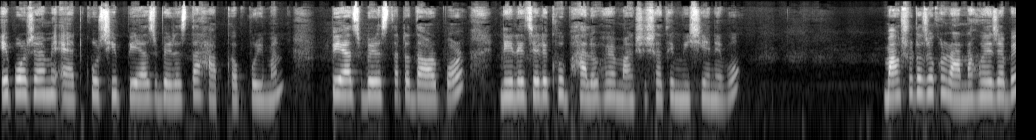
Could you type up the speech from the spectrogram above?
এ পর্যায়ে আমি অ্যাড করছি পেঁয়াজ বেরেস্তা হাফ কাপ পরিমাণ। পেঁয়াজ বেরেস্তাটা দেওয়ার পর নেড়ে চেড়ে খুব ভালোভাবে মাংসের সাথে মিশিয়ে নেব। মাংসটা যখন রান্না হয়ে যাবে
